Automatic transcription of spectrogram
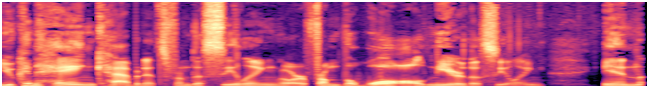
You can hang cabinets from the ceiling or from the wall near the ceiling in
